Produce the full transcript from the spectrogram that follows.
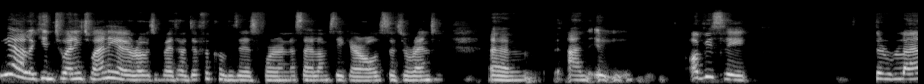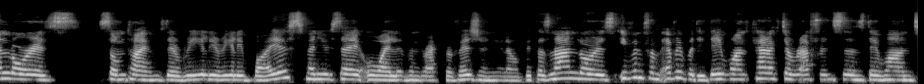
Yeah, like in 2020, I wrote about how difficult it is for an asylum seeker also to rent. Um, and it, obviously, the landlords sometimes they're really really biased when you say oh i live in direct provision you know because landlords even from everybody they want character references they want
